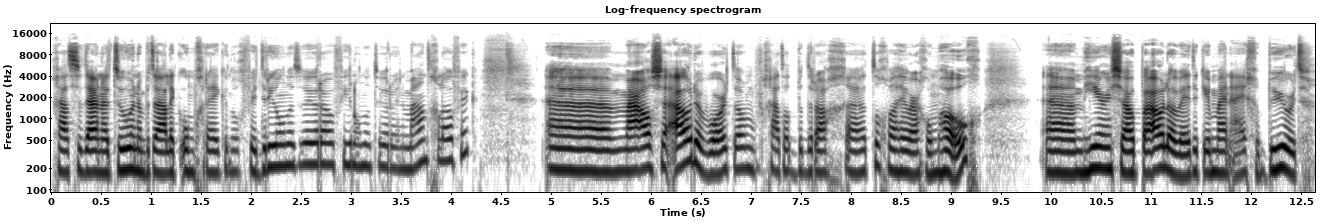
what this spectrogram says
gaat ze daar naartoe en dan betaal ik omgerekend ongeveer 300 euro, 400 euro in de maand geloof ik. maar als ze ouder wordt, dan gaat dat bedrag toch wel heel erg omhoog. Um, hier in Sao Paulo weet ik in mijn eigen buurt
